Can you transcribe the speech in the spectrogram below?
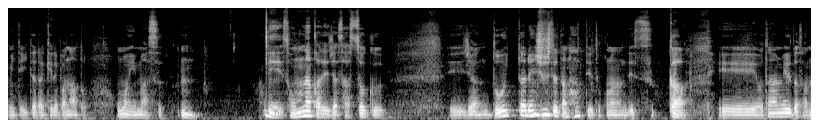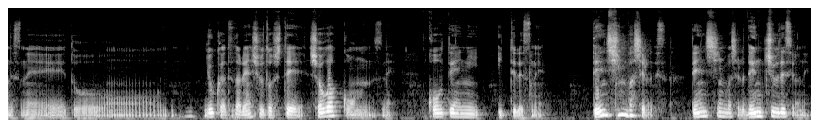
見ていただければなと思います。うん、でその中でじゃあ早速えー、じゃあどういった練習してたのっていうところなんですが、えー、渡辺裕太さんですね、えーとよくやってた練習として小学校のですね校庭に行ってですね電信柱です。電信柱電柱ですよね。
